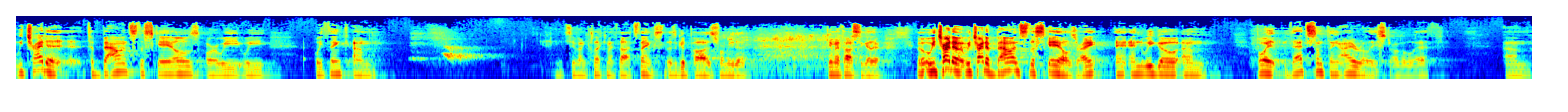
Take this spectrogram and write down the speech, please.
we try to, to balance the scales or we, we, we think, um, let's see if I can collect my thoughts. Thanks. That's a good pause for me to get my thoughts together. We try to, we try to balance the scales, right? And, and we go, um, boy, that's something I really struggle with. Um,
